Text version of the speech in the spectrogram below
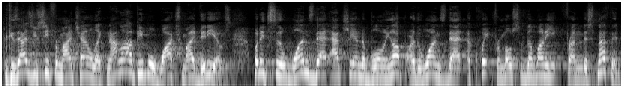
Because as you see from my channel, like not a lot of people watch my videos, but it's the ones that actually end up blowing up are the ones that equate for most of the money from this method.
